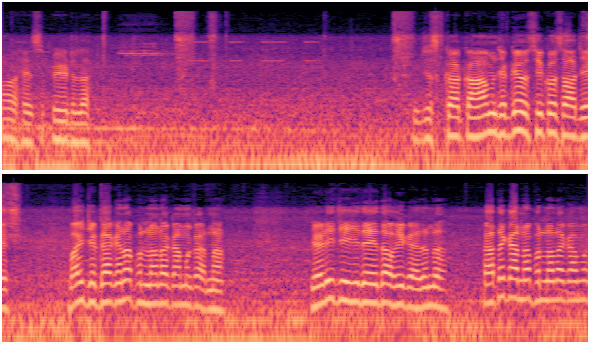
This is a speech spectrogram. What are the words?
ਆਹ ਹੈ ਸਪੀਡ ਲਾ। ਜਿਸਕਾ ਕੰਮ ਜੱਗੇ ਉਸੇ ਕੋ ਸਾਜੇ। ਬਾਈ ਜੱਗਾ ਕਹਿੰਦਾ ਫੁੱਲਾਂ ਦਾ ਕੰਮ ਕਰਨਾ। ਜਿਹੜੀ ਚੀਜ਼ ਦੇਖਦਾ ਉਹੀ ਕਹਿ ਦਿੰਦਾ। ਕਾਤੇ ਕਰਨਾ ਫੁੱਲਾਂ ਦਾ ਕੰਮ?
